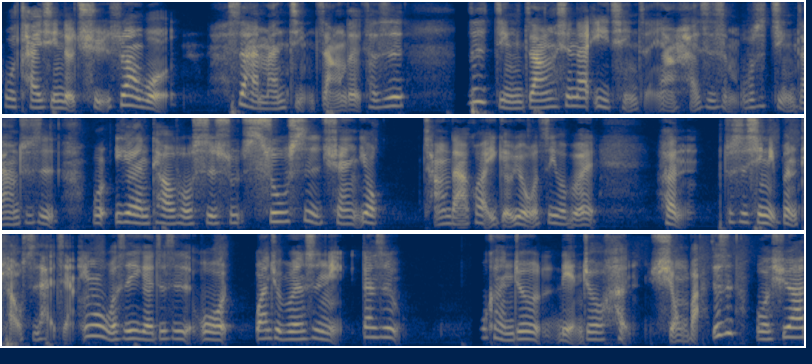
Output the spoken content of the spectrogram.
会开心的去。虽然我是还蛮紧张的，可是是紧张现在疫情怎样还是什么？不是紧张，就是我一个人跳脱是舒舒适圈又长达快一个月，我自己会不会很就是心里不能调试还这样？因为我是一个就是我完全不认识你，但是。我可能就脸就很凶吧，就是我需要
